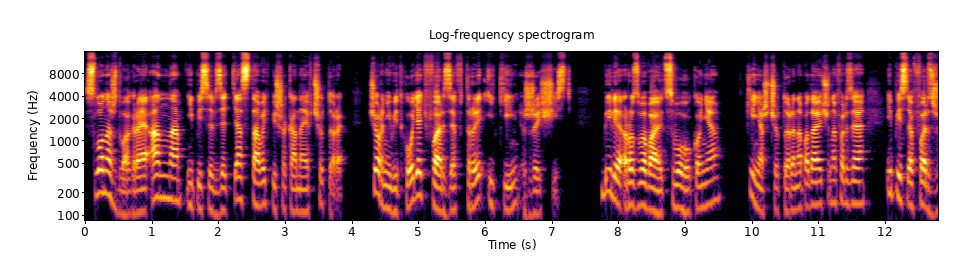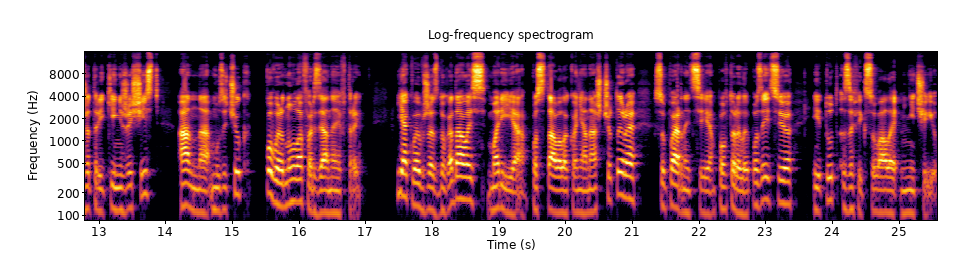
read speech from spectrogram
Слон H2 грає Анна і після взяття ставить пішака на F4. Чорні відходять ферзь F3 і кінь G6. Білі розвивають свого коня, кінь H4 нападаючи на ферзя, і після ферзь G3 кінь G6 Анна Музичук повернула ферзя на F3. Як ви вже здогадались, Марія поставила коня на H4, суперниці повторили позицію і тут зафіксували нічию.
